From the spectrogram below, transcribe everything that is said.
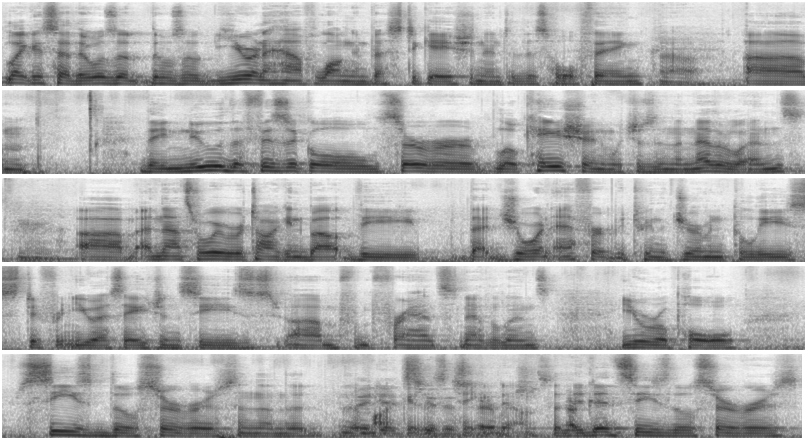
like I said, there was a there was a year and a half long investigation into this whole thing. Uh-huh. Um, they knew the physical server location, which is in the Netherlands, mm-hmm. um, and that's where we were talking about the that joint effort between the German police, different U.S. agencies um, from France, Netherlands, Europol, seized those servers, and then the, the market is taken down. So okay. they did seize those servers,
